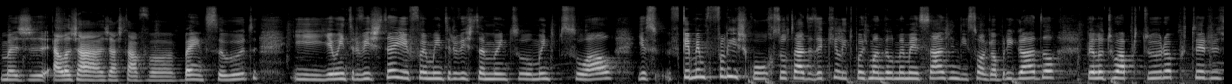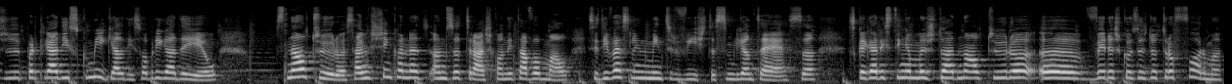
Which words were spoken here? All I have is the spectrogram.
Mas eh, ela já, já estava bem de saúde e eu entrevistei e foi uma entrevista muito, muito pessoal e fiquei mesmo feliz com o resultado daquilo e depois mandei-lhe uma mensagem e disse: Olha, obrigada pela tua abertura, por teres eh, partilhado isso comigo. E ela disse: Obrigada eu. Se na altura, sabe, uns 5 anos atrás, quando eu estava mal, se eu tivesse lido uma entrevista semelhante a essa, se calhar isso tinha-me ajudado na altura a ver as coisas de outra forma.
